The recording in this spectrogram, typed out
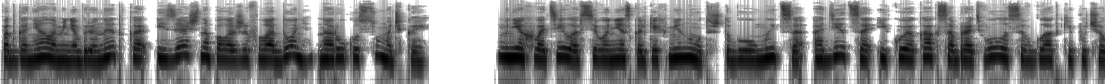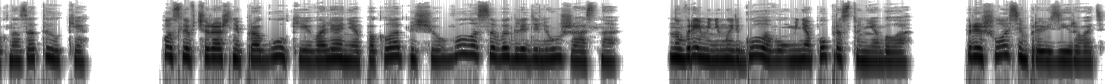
Подгоняла меня брюнетка, изящно положив ладонь на руку с сумочкой. Мне хватило всего нескольких минут, чтобы умыться, одеться и кое-как собрать волосы в гладкий пучок на затылке. После вчерашней прогулки и валяния по кладбищу волосы выглядели ужасно. Но времени мыть голову у меня попросту не было. Пришлось импровизировать.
